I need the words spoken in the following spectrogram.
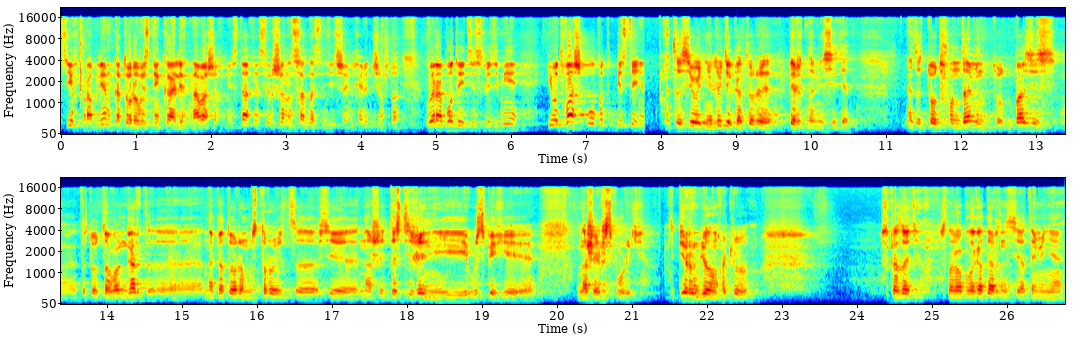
тех проблем, которые возникали на ваших местах. Я совершенно согласен здесь с Шамиль Хамидовичем, что вы работаете с людьми, и вот ваш опыт бесценен. Это сегодня люди, которые перед нами сидят. Это тот фундамент, тот базис, это тот авангард, э, на котором строятся все наши достижения и успехи нашей республики. Первым делом хочу сказать слова благодарности от имени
